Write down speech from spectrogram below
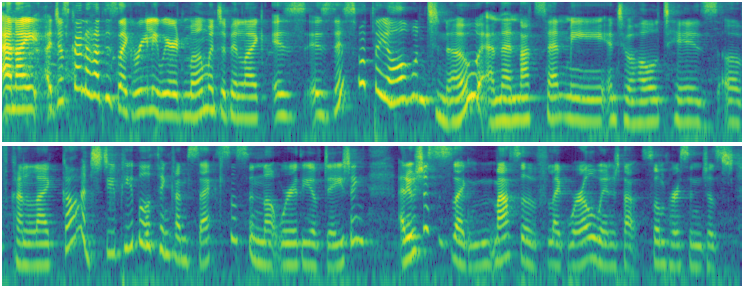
and I, I just kind of had this like really weird moment of being like, is is this what they all want to know? And then that sent me into a whole tiz of kind of like, God, do people think I'm sexist and not worthy of dating? And it was just this like massive like whirlwind that some person just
